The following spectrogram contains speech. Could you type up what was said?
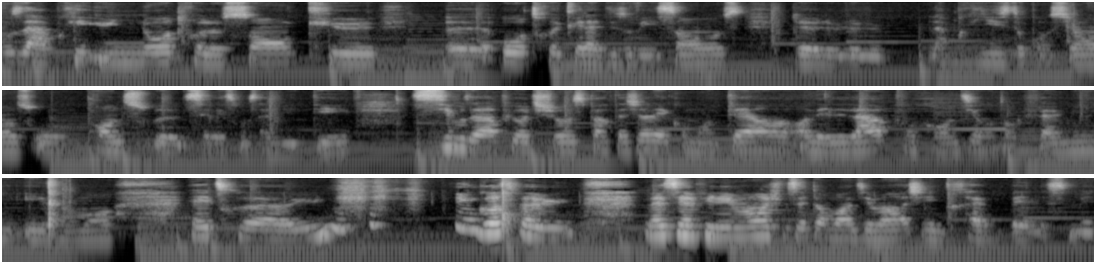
vous a appris une autre leçon que euh, autre que la désobéissance, la prise de conscience ou prendre euh, ses responsabilités. Si vous avez appris autre chose, partagez dans les commentaires. On est là pour grandir en tant que famille et vraiment être une une grosse famille. Merci infiniment. Je vous souhaite un bon dimanche et une très belle semaine.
